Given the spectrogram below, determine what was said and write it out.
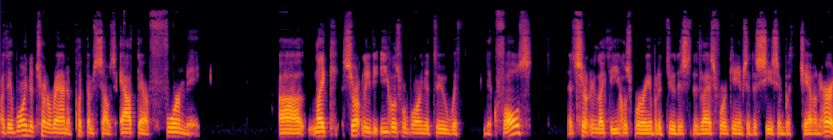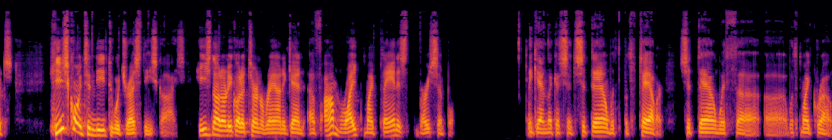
Are they willing to turn around and put themselves out there for me? Uh, like certainly the Eagles were willing to do with Nick Foles, and certainly like the Eagles were able to do this the last four games of the season with Jalen Hurts. He's going to need to address these guys. He's not only going to turn around again. If I'm right, my plan is very simple. Again, like I said, sit down with, with Taylor, sit down with uh, uh, with Mike Groh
